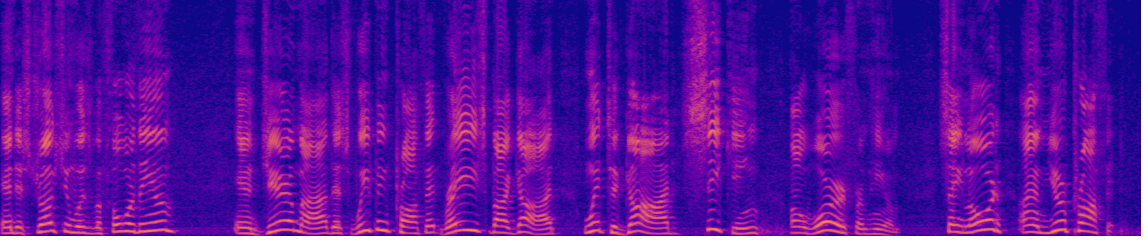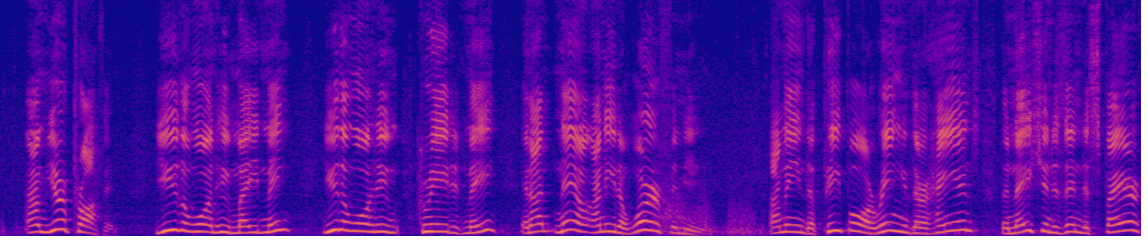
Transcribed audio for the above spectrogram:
and destruction was before them. And Jeremiah, this weeping prophet raised by God, went to God seeking a word from him, saying, Lord, I am your prophet. I'm your prophet. You the one who made me. You the one who created me. And I, now I need a word from you. I mean, the people are wringing their hands. The nation is in despair,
